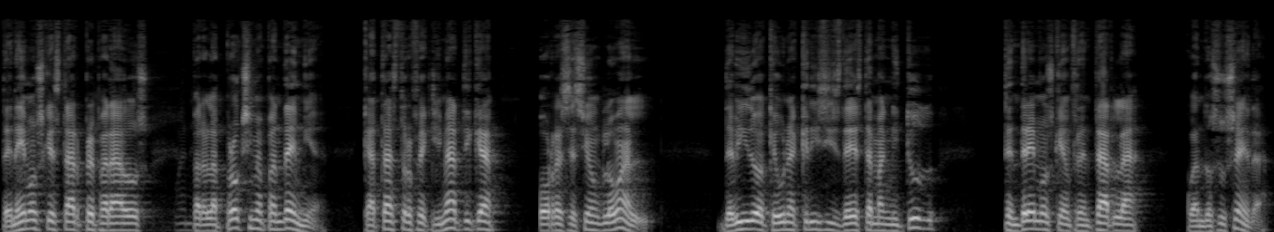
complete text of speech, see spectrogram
tenemos que estar preparados para la próxima pandemia, catástrofe climática o recesión global, debido a que una crisis de esta magnitud tendremos que enfrentarla cuando suceda.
